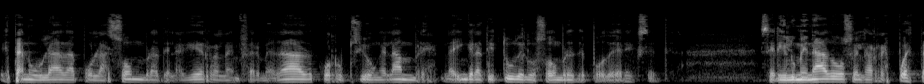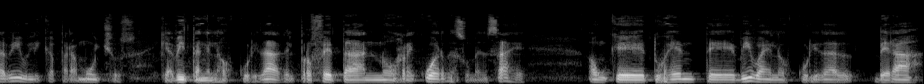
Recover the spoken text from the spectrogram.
está nublada por las sombras de la guerra, la enfermedad, corrupción, el hambre, la ingratitud de los hombres de poder, etc. Ser iluminados es la respuesta bíblica para muchos que habitan en la oscuridad. El profeta nos recuerda su mensaje. Aunque tu gente viva en la oscuridad, verá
